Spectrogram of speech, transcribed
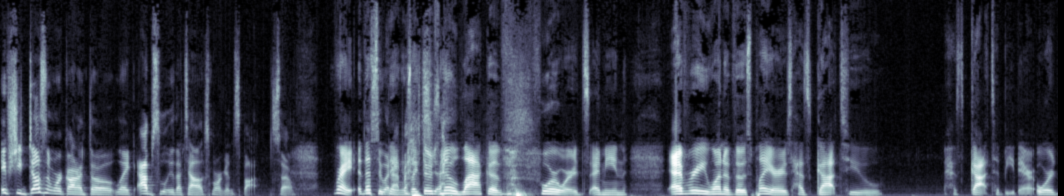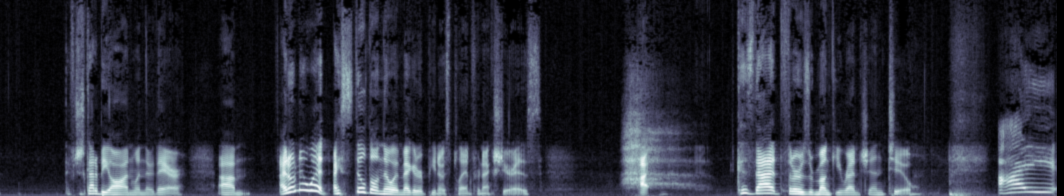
If she doesn't work on it though, like absolutely that's Alex Morgan's spot. So Right. and That's see the what thing. Happens. like there's Yeah. no lack of forwards. I mean, every one of those players has got to has got to be there, or they've just got to be on when they're there. Um, I don't know what I still don't know what Megan Rapinoe's plan for next year is, because that throws a monkey wrench in too. I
